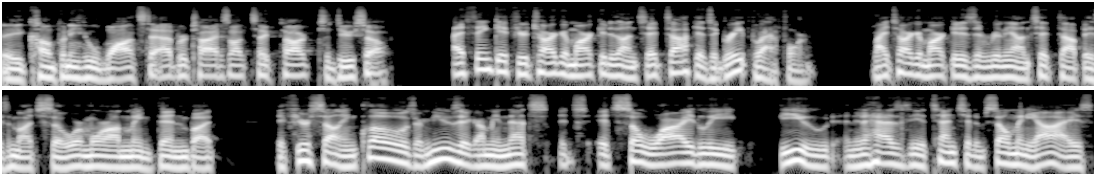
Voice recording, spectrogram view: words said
a company who wants to advertise on TikTok to do so? I think if your target market is on TikTok, it's a great platform my target market isn't really on TikTok as much, so we're more on LinkedIn. But if you're selling clothes or music, I mean, that's it's it's so widely viewed and it has the attention of so many eyes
